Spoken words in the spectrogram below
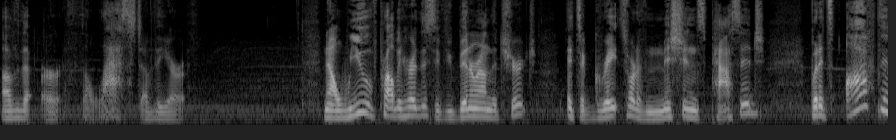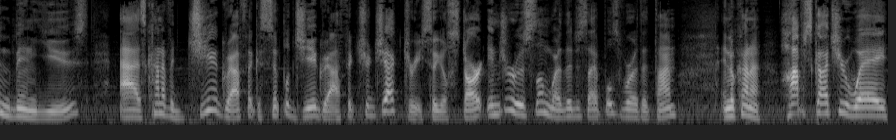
of the earth, the last of the earth. Now, you have probably heard this if you've been around the church. It's a great sort of missions passage but it's often been used as kind of a geographic, a simple geographic trajectory. So you'll start in Jerusalem, where the disciples were at the time, and you'll kind of hopscotch your way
